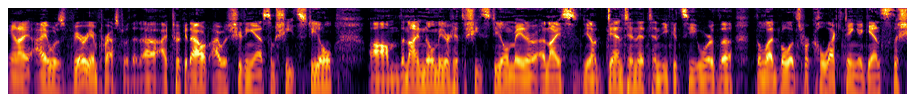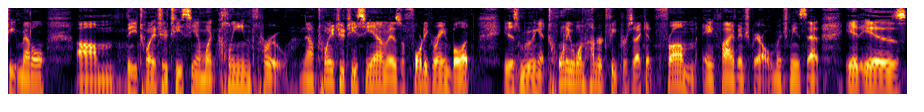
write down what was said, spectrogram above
And I, I was very impressed with it. Uh, I took it out. I was shooting at some sheet steel. Um, the 9 millimeter hit the sheet steel made a, a, nice, you know, dent in it. And you could see where the, the lead bullets were collecting against the sheet metal. Um, the 22 TCM went clean through. Now, 22 TCM is a 40 grain bullet. It is moving at 2100 feet per second from a 5 inch barrel, which means that it is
